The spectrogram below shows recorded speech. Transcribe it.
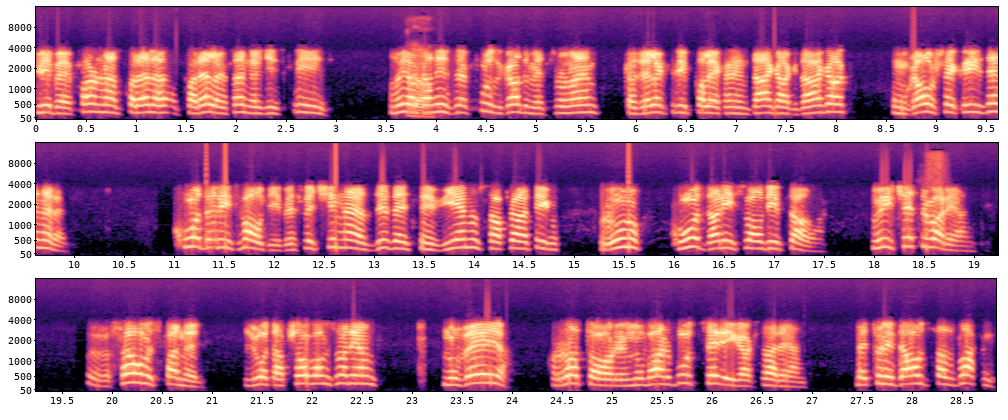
Gribēju parunāt par, ele par elektroenerģijas krīzi. Nu jau jā. gan izvēl pusgadu mēs runājam, kad elektrība paliek arvien dārgāk, dārgāk, un galu šai krīzē neredz. Ko darīs valdība? Es līdz šim neesmu dzirdējis nevienu saprātīgu runu, ko darīs valdība tālāk. Nu, ir četri varianti. Eh, saules paneļi ļoti apšaubāms variants. Nu, vēja rotori, nu, var būt cerīgāks variants, bet tur ir daudz tās blaknes,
